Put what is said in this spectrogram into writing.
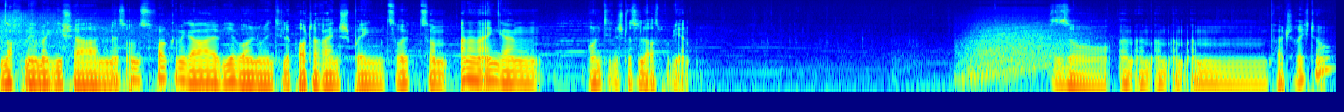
noch mehr Magieschaden. Ist uns vollkommen egal. Wir wollen nur den Teleporter reinspringen, zurück zum anderen Eingang und den Schlüssel ausprobieren. So, ähm, ähm, ähm, ähm, ähm falsche Richtung.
